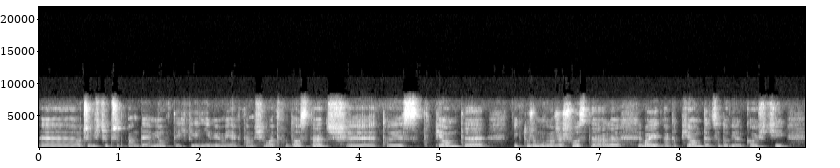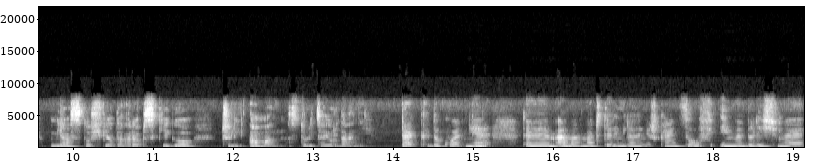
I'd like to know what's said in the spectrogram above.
E, oczywiście przed pandemią, w tej chwili nie wiemy, jak tam się łatwo dostać. E, to jest piąte, niektórzy mówią, że szóste, ale chyba jednak piąte co do wielkości miasto świata arabskiego, czyli Amman, stolica Jordanii. Tak, dokładnie. Amman ma 4 miliony mieszkańców i my byliśmy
